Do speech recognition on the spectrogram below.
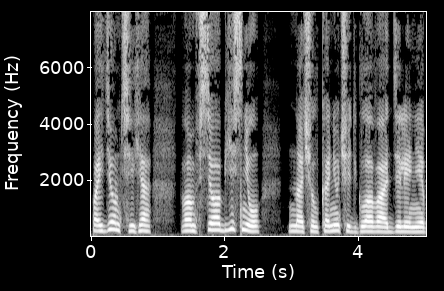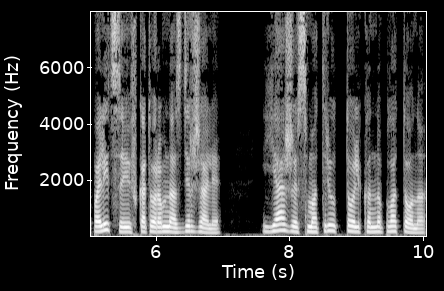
пойдемте, я вам все объясню», — начал конючить глава отделения полиции, в котором нас держали. Я же смотрю только на Платона,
